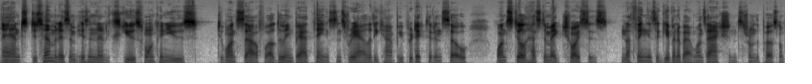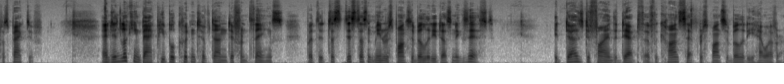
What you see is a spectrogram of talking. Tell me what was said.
And determinism isn't an excuse one can use to oneself while doing bad things, since reality can't be predicted, and so one still has to make choices. Nothing is a given about one's actions from the personal perspective. And in looking back, people couldn't have done different things, but just, this doesn't mean responsibility doesn't exist. It does define the depth of the concept responsibility, however.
